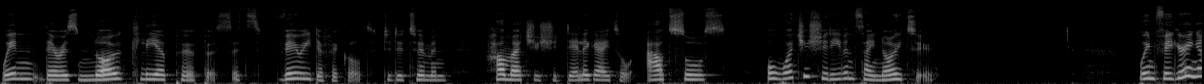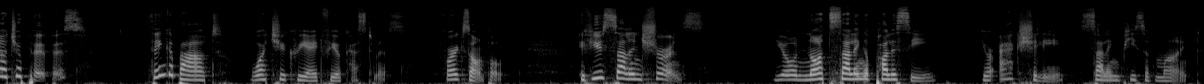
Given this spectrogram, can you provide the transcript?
When there is no clear purpose, it's very difficult to determine how much you should delegate or outsource, or what you should even say no to. When figuring out your purpose, think about what you create for your customers. For example, if you sell insurance, you're not selling a policy, you're actually selling peace of mind.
